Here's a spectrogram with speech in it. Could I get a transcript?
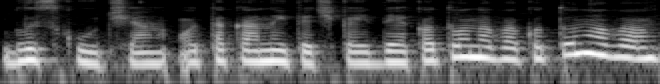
блискуча. Отака ниточка йде котонова, котонова.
